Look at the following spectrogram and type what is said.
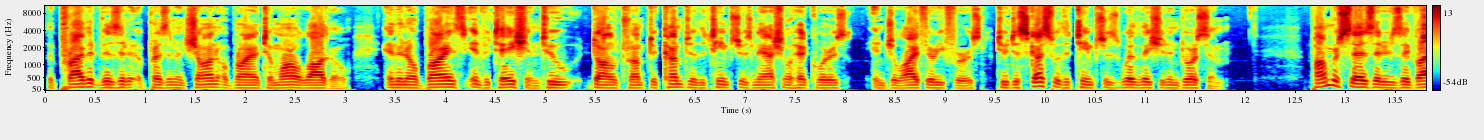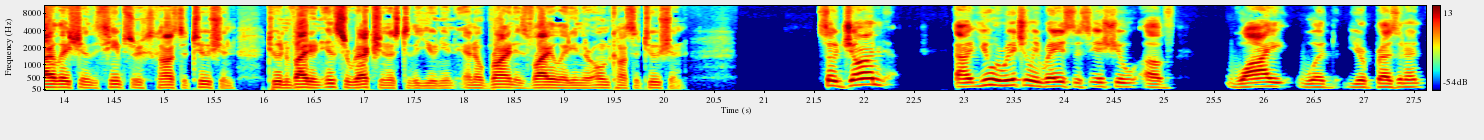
the private visit of President Sean O'Brien to Mar-a-Lago and then O'Brien's invitation to Donald Trump to come to the Teamsters national headquarters in July 31st to discuss with the Teamsters whether they should endorse him. Palmer says that it is a violation of the Teamsters Constitution to invite an insurrectionist to the union, and O'Brien is violating their own Constitution. So, John, uh, you originally raised this issue of why would your president,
